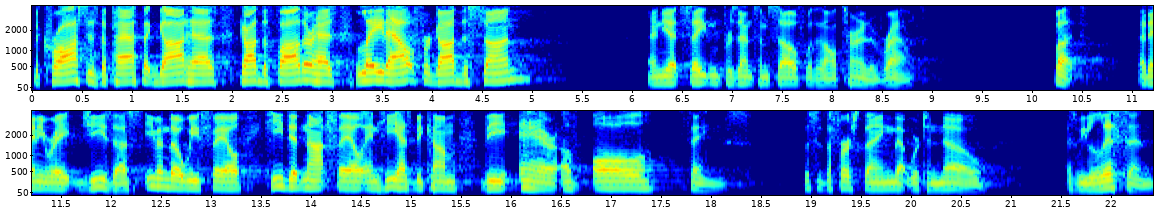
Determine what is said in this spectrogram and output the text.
The cross is the path that God has, God the Father has laid out for God the Son. And yet Satan presents himself with an alternative route. But at any rate, Jesus, even though we fail, he did not fail, and he has become the heir of all things. This is the first thing that we're to know as we listen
